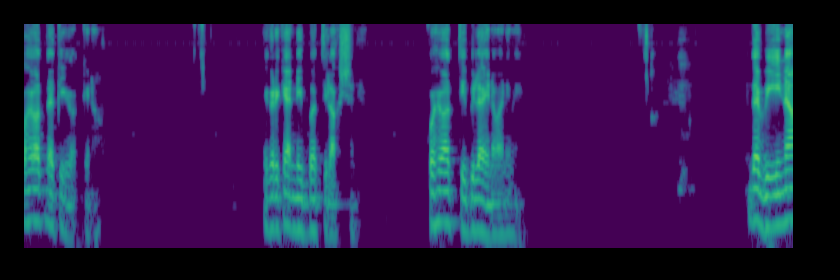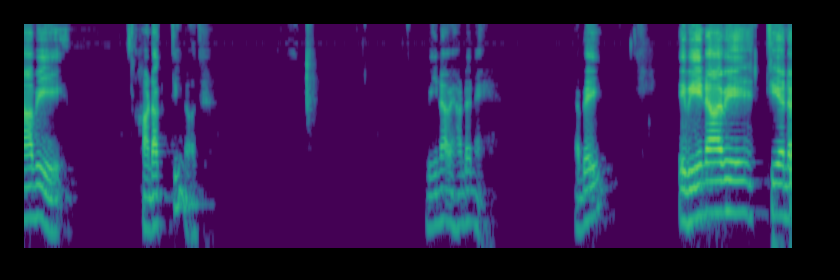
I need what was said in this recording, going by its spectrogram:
කොහෙවත් නැති එකක් එනවා. ඒකට කියන්නේ නිබ්බති ලක්ෂණය. කොහෙවත් තිබිලා එනව නෙමෙයි. දැන් වීණාවේ හඬක් තියනවද? වීණාවේ හඬ නැහැ. හැබැයි ඒ වීණාවේ තියෙන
